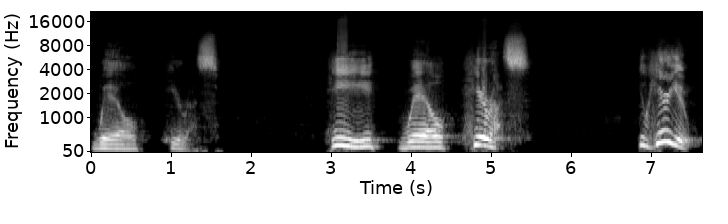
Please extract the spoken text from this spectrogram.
will hear us. He will hear us. He'll hear you.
